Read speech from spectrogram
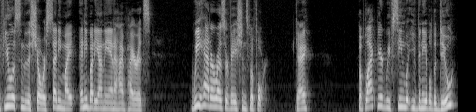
if you listen to the show or study might, anybody on the Anaheim Pirates, we had our reservations before. Okay? But Blackbeard, we've seen what you've been able to do.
